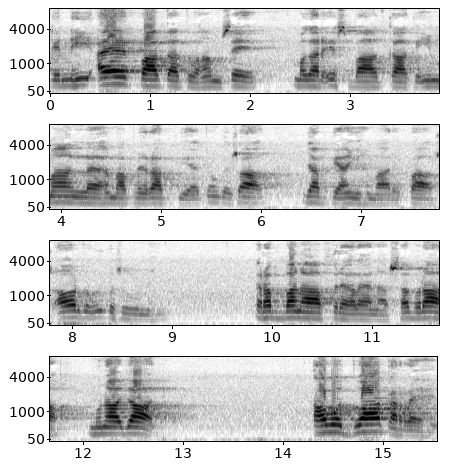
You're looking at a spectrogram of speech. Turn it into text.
کہ نہیں عیب پاتا تو ہم سے۔ مگر اس بات کا کہ ایمان لے ہم اپنے رب کی ایتوں کے ساتھ، جبکہ آئیں ہمارے پاس، اور تو کوئی قصور نہیں۔ ربنا فرغلنا صبرا، مناجات۔ اب وہ دعا کر رہے ہیں۔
